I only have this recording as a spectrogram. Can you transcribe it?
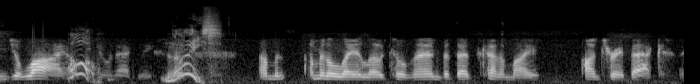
in July. I'll Oh. be doing Acme. So Nice. I'm I'm going to lay low till then, but that's kind of my entree back. I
